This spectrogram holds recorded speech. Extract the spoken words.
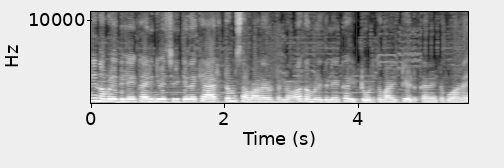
ഇനി നമ്മൾ ഇതിലേക്ക് അരിഞ്ഞു വെച്ചിരിക്കുന്ന ക്യാരറ്റും സവാളയുണ്ടല്ലോ അത് നമ്മൾ ഇതിലേക്ക് ഇട്ട് വഴറ്റി എടുക്കാനായിട്ട് പോവാണേ.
